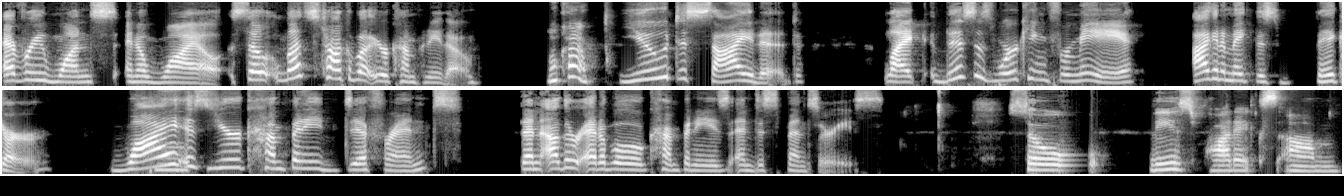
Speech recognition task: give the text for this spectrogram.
every once in a while. So let's talk about your company though. Okay. You decided like this is working for me. I got to make this bigger why Mhm. is your company different than other edible companies and dispensaries So these products, um,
